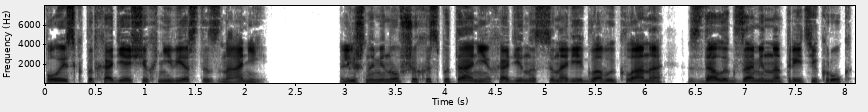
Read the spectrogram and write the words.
поиск подходящих невест и знаний. Лишь на минувших испытаниях один из сыновей главы клана сдал экзамен на третий круг,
